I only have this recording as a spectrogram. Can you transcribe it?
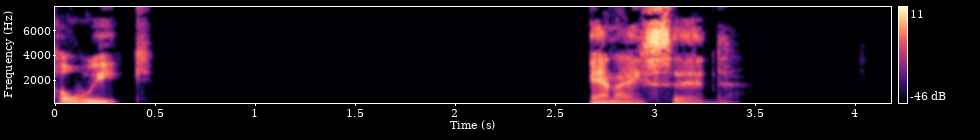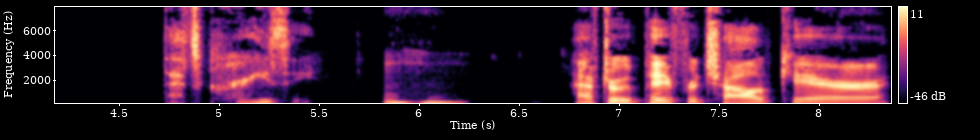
a week and i said that's crazy Mhm. after we pay for childcare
